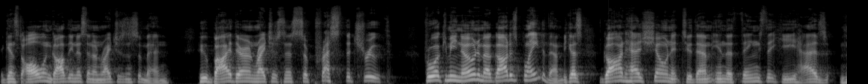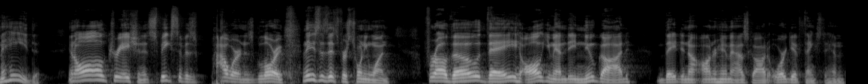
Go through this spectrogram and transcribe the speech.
against all ungodliness and unrighteousness of men who by their unrighteousness suppress the truth. For what can be known about God is plain to them, because God has shown it to them in the things that He has made. In all creation, it speaks of His power and His glory. And then He says this, verse 21 For although they, all humanity, knew God, they did not honor Him as God or give thanks to Him,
